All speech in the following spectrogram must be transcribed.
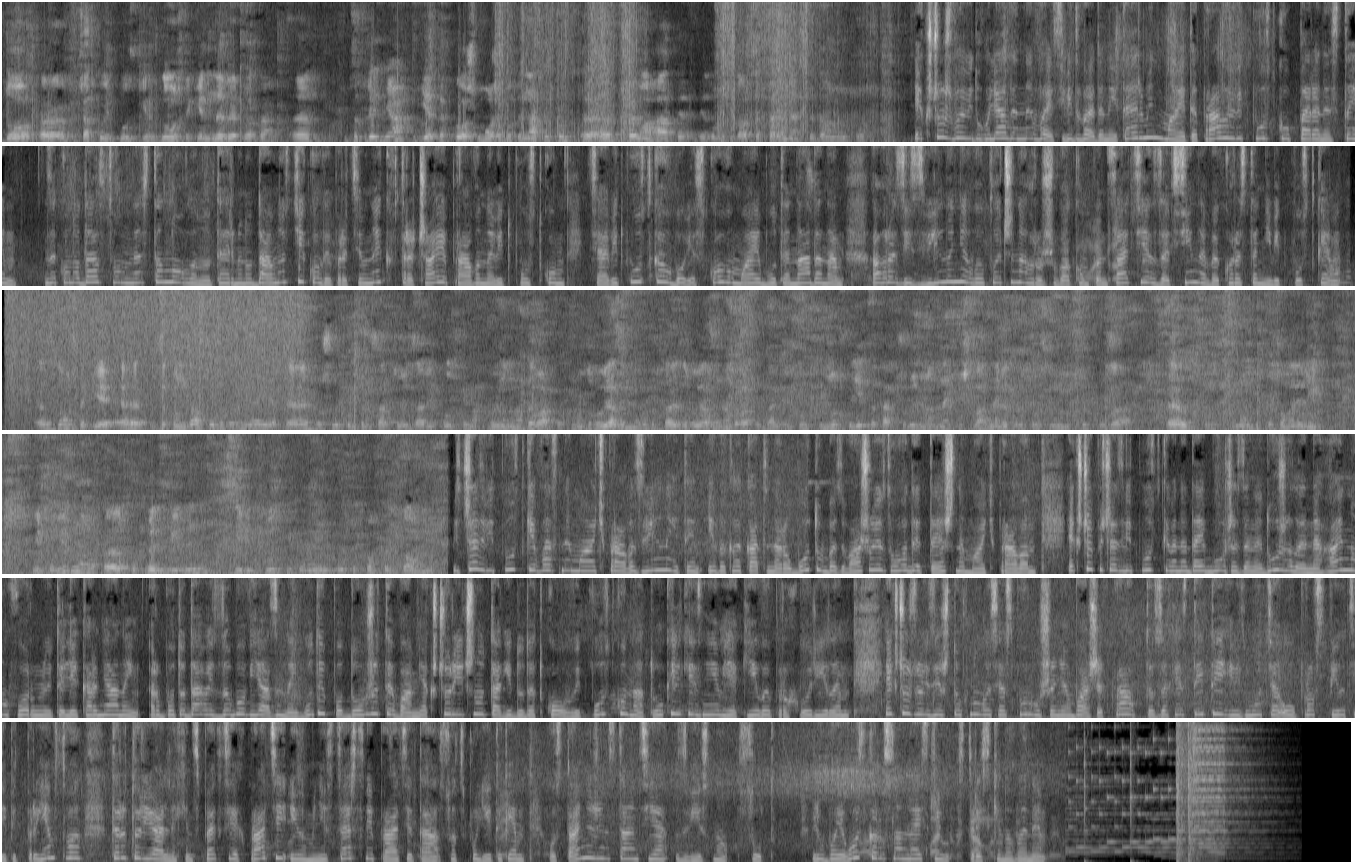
до е, початку відпустки. Знову ж таки, не виплата е, за три дня є також може бути наслідком вимагати від роботодавця перенести дану відпустку. Якщо ж ви відгуляли не весь відведений термін, маєте право відпустку перенести. Законодавством не встановлено терміну давності, коли працівник втрачає право на відпустку. Ця відпустка обов'язково має бути надана, а в разі звільнення виплачена грошова компенсація за всі невикористані відпустки. Е, Знову ж таки, е, законодавство забороняє е, грошову компенсацію за відпустку. Вона повинна надавати, ну зобов'язання, роботодавець зобов'язаний надавати дані відпустки. Ну, стається так, що людина не пішла, не використала свою відпустку за ну, рік. Відповідно, е, при звільненні ці відпустки повинні бути компенсовані. Під час відпустки вас не мають права звільнити і викликати на роботу без вашої згоди теж не мають права. Якщо під час відпустки ви, не дай Боже, занедужили, негайно оформлюйте лікарняний. Роботодавець зобов'язаний буде подовжити вам як щорічну, так і додаткову відпустку на ту кількість днів, які ви прохворіли. Якщо ж ви зіштовхнулися з порушенням ваших прав, то захистити їх візьмуться у профспілці підприємства, територіальних інспекціях праці і у міністерстві праці та соцполітики. Остання ж інстанція, звісно, суд. Люба Явоська, Руслан Леськів, Стрийські новини.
